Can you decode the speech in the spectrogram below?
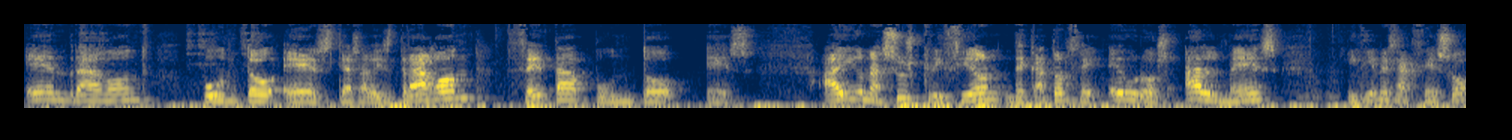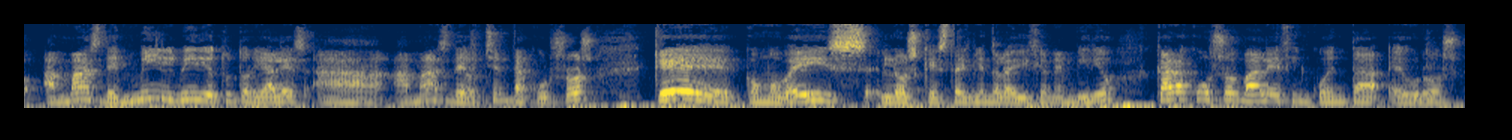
en dragon.es. Ya sabéis, dragonz.es. Hay una suscripción de 14 euros al mes y tienes acceso a más de mil videotutoriales, a, a más de 80 cursos que, como veis, los que estáis viendo la edición en vídeo, cada curso vale 50 euros.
